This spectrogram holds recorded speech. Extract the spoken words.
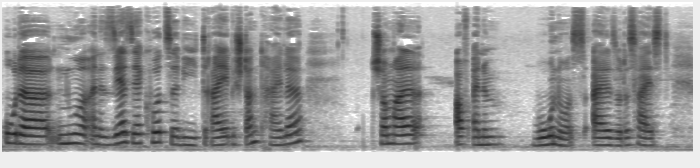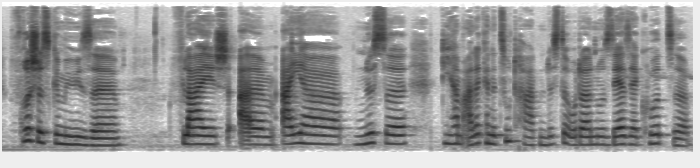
oder nur eine sehr, sehr kurze, wie drei Bestandteile, schon mal auf einem Bonus. Also das heißt frisches Gemüse, Fleisch, ähm, Eier, Nüsse, die haben alle keine Zutatenliste oder nur sehr, sehr kurze.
